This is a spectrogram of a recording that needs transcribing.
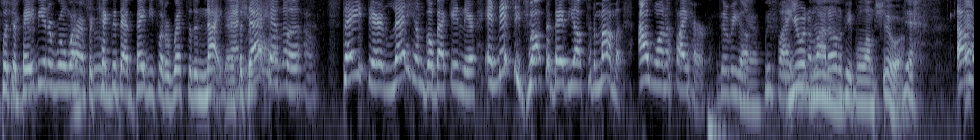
put the baby in the room with her, and true. protected that baby for the rest of the night. That's but that I the heifer stayed there, let him go back in there, and then she dropped the baby off to the mama. I want to fight her. there we go. Yeah. We fight. You and a lot of other mm. people, I'm sure. Yes. I'm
